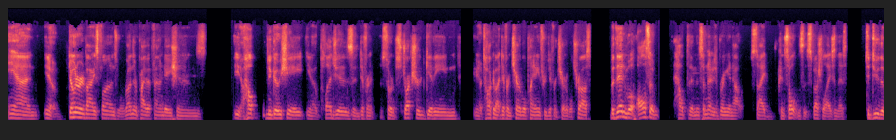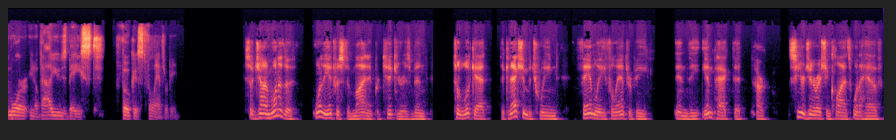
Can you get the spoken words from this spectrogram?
and, you know, donor advised funds will run their private foundations, you know, help negotiate, you know, pledges and different sort of structured giving, you know, talk about different charitable planning through different charitable trusts. But then we'll also help them and sometimes bring in outside consultants that specialize in this to do the more, you know, values based focused philanthropy. So John, one of the one of the interests of mine in particular has been to look at the connection between family philanthropy and the impact that our senior generation clients want to have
